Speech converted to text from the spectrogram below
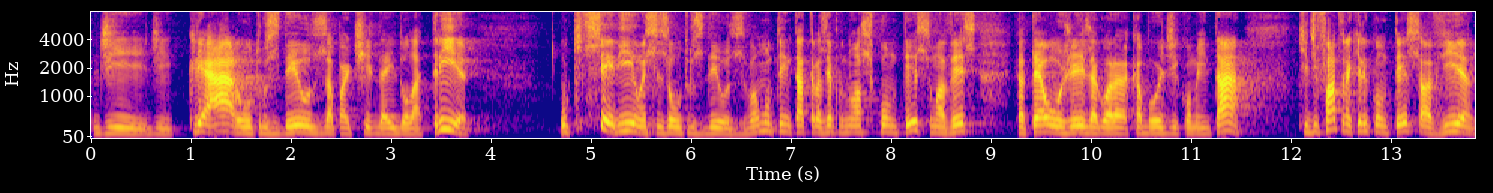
de, de criar outros deuses a partir da idolatria, o que seriam esses outros deuses? Vamos tentar trazer para o nosso contexto, uma vez que até o Geis agora acabou de comentar, que de fato naquele contexto havia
